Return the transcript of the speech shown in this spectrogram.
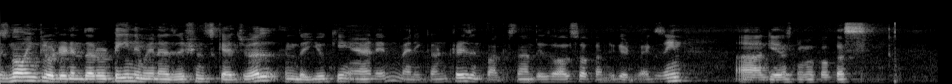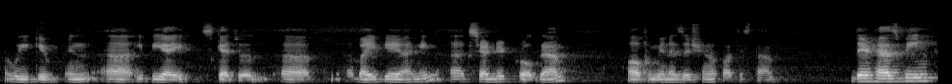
is now included in the routine immunization schedule in the UK and in many countries. In Pakistan, there is also a conjugate vaccine uh, against pneumococcus we give in uh, EPI schedule. Uh, by EPI, I mean extended program of immunization of Pakistan. There has been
